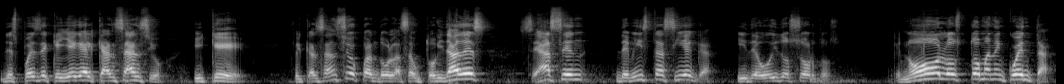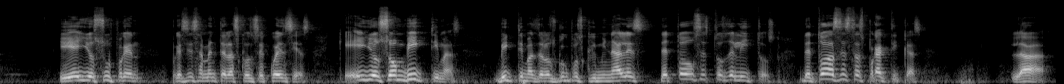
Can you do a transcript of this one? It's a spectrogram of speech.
después de que llegue el cansancio y que el cansancio cuando las autoridades se hacen de vista ciega y de oídos sordos, que no los toman en cuenta y ellos sufren precisamente las consecuencias, que ellos son víctimas, víctimas de los grupos criminales de todos estos delitos, de todas estas prácticas. La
